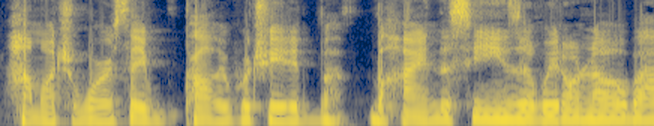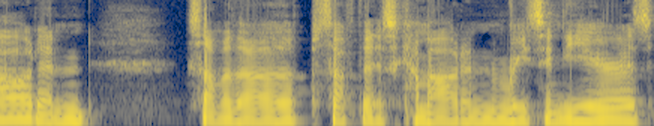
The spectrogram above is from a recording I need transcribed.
how much worse they probably were treated behind the scenes that we don't know about and some of the stuff that has come out in recent years.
